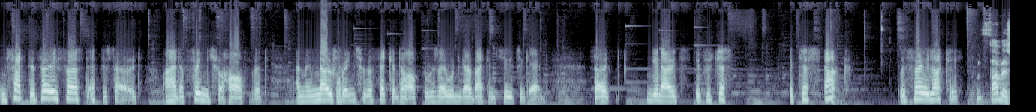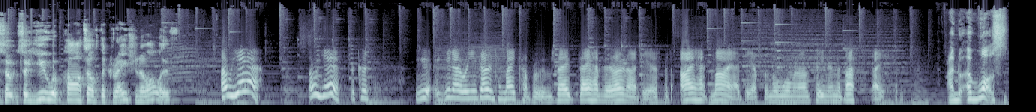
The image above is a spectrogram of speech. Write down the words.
In fact, the very first episode, I had a fringe for half of it and then no fringe for the second half because they wouldn't go back and shoot again. So, you know, it, it was just, it just stuck. It was very lucky. Fabulous. So, so you were part of the creation of Olive. Oh yeah, oh yes, because you you know when you go into makeup rooms, they they have their own ideas, but I had my idea from a woman I'd seen in the bus station. And and what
